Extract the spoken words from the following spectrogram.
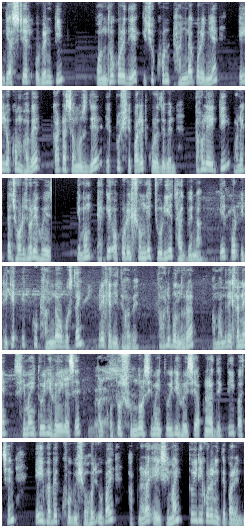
গ্যাসের ওভেনটি বন্ধ করে দিয়ে কিছুক্ষণ ঠান্ডা করে নিয়ে এই রকমভাবে কাটা চামচ দিয়ে একটু সেপারেট করে দেবেন। তাহলে এটি অনেকটা ঝরঝরে হয়ে এবং একে অপরের সঙ্গে জড়িয়ে থাকবে না। এরপর এটিকে একটু ঠান্ডা অবস্থায় রেখে দিতে হবে। তাহলে বন্ধুরা আমাদের এখানে সিমাই তৈরি হয়ে গেছে। আর কত সুন্দর সিমাই তৈরি হয়েছে আপনারা দেখতেই পাচ্ছেন। এইভাবে খুবই সহজ উপায় আপনারা এই সিমাই তৈরি করে নিতে পারেন।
